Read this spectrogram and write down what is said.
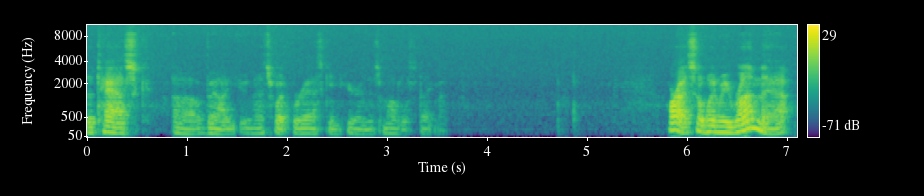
the task uh, value. And that's what we're asking here in this model statement. All right, so when we run that,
